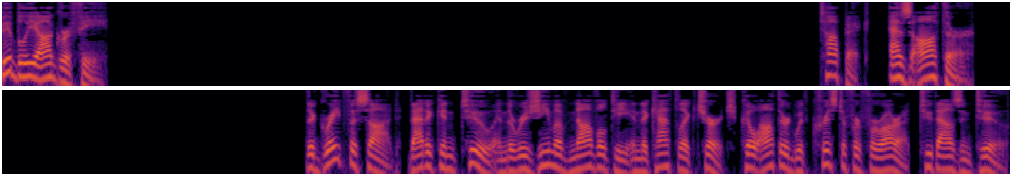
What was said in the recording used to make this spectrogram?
Bibliography As author. The Great Facade, Vatican II and the Regime of Novelty in the Catholic Church co-authored with Christopher Ferrara, 2002.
